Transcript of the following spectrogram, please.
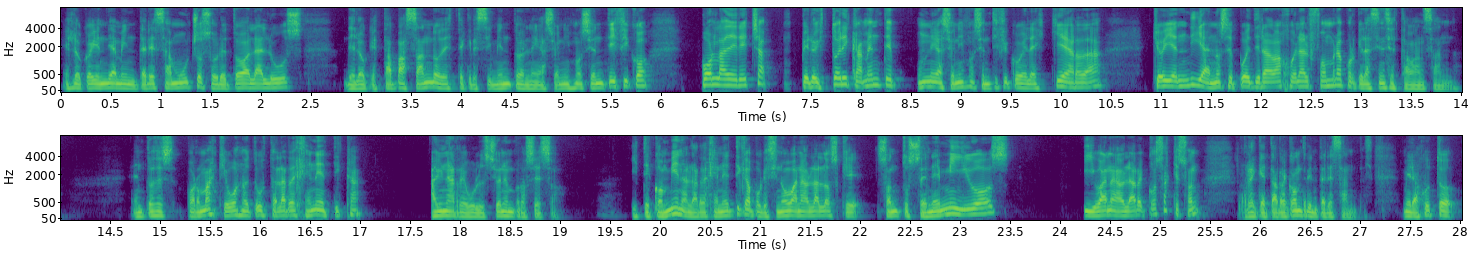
es lo que hoy en día me interesa mucho, sobre todo a la luz de lo que está pasando de este crecimiento del negacionismo científico por la derecha, pero históricamente un negacionismo científico de la izquierda que hoy en día no se puede tirar abajo de la alfombra porque la ciencia está avanzando. Entonces, por más que vos no te guste hablar de genética, hay una revolución en proceso. Y te conviene hablar de genética porque si no van a hablar los que son tus enemigos y van a hablar cosas que son requeta recontra interesantes. Mira, justo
